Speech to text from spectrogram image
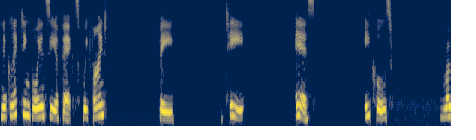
Neglecting buoyancy effects, we find v t s equals rho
